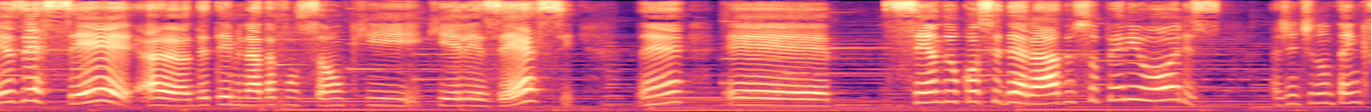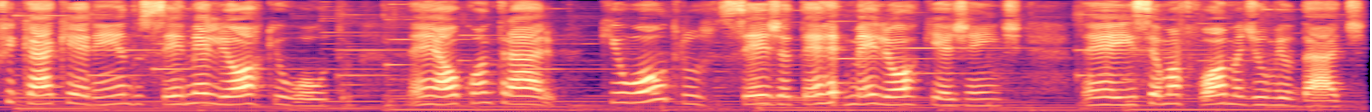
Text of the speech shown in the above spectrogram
exercer a determinada função que, que ele exerce, né, é, sendo considerados superiores. A gente não tem que ficar querendo ser melhor que o outro, né? ao contrário, que o outro seja até melhor que a gente. É, isso é uma forma de humildade.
